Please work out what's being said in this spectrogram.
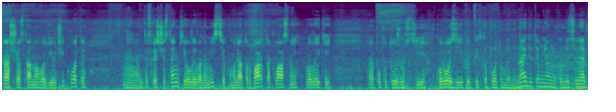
Кращого стану годі очікувати. Антифриз чистенький, олива на місці, акумулятор варта класний, великий е, по потужності. Корозії тут під капотом ви не знайдете в ньому. Кондиціонер,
